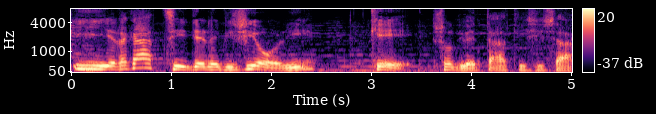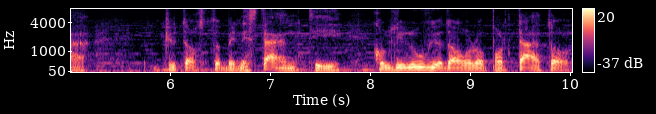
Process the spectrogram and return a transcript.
I ragazzi delle visioni, che sono diventati, si sa, piuttosto benestanti, col diluvio d'oro portato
